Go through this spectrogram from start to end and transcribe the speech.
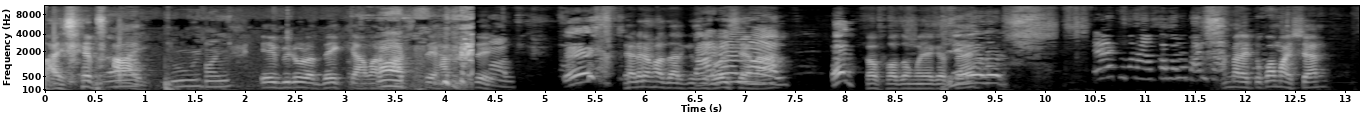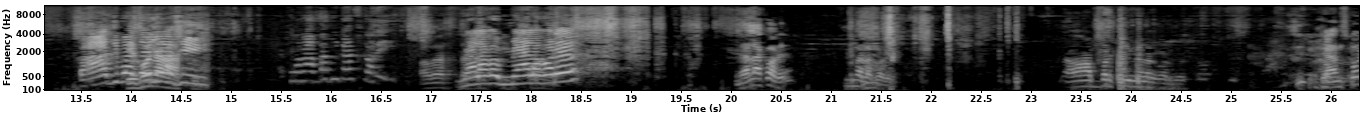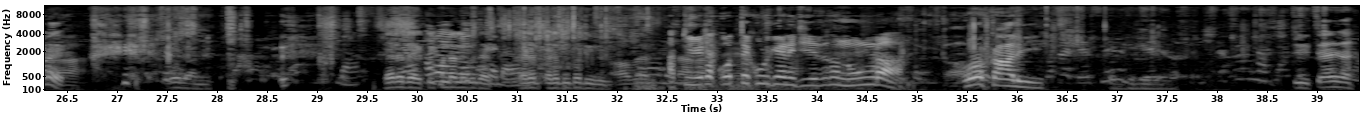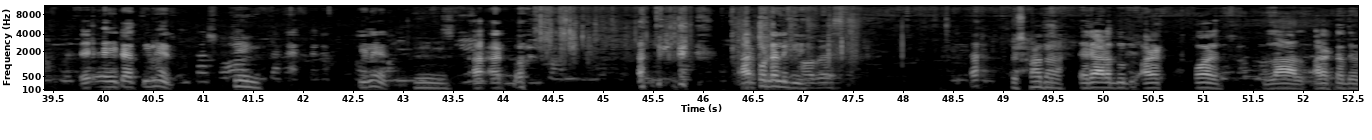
ভাই সে ভাই এই ভিডিওটা দেখে আমার। হাসতে হাসতে। এটার মাঝে আর কিছু রয়েছে না। সব হজম হয়ে গেছে। আপনারা একটু কমাইছেন কাজ আসি। মেলা করে? মেলা করে? মেলা করে? কি মেলা করে? আবার কি মেলা করবে? ডান্স করে? এটা দেখ কোনটা লিখে দেখ। এটা এটা দুটো দিবি। আর তুই এটা করতে কুড়কে এনেছিস এটা তো নোংরা। ও কালি। এইটা তিনের? তিন। তিনের? হুম। আর আর কোনটা লিখবি সাদা। এটা আর দুটো আর কয়? লাল। আর একটা দে।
